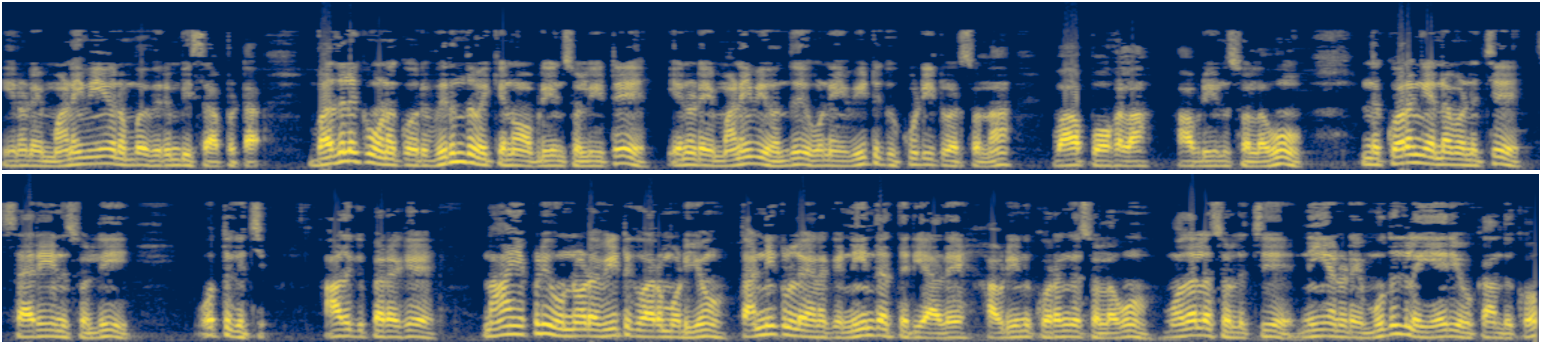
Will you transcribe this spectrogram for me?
என்னுடைய மனைவியும் ரொம்ப விரும்பி சாப்பிட்டா. பதிலுக்கு உனக்கு ஒரு விருந்து வைக்கணும் அப்படின்னு சொல்லிட்டு என்னுடைய மனைவி வந்து உன்னை வீட்டுக்கு கூட்டிட்டு வர சொன்னா வா போகலாம் அப்படின்னு சொல்லவும் இந்த குரங்கு என்ன பண்ணுச்சு? சரின்னு சொல்லி ஒத்துக்குச்சு. அதுக்கு பிறகு நான் எப்படி உன்னோட வீட்டுக்கு வர முடியும்? தண்ணிக்குள்ள எனக்கு நீந்த தெரியாதே அப்படின்னு குரங்கு சொல்லவும் முதல்ல சொல்லுச்சு நீ என்னுடைய முதுகுல ஏறி உட்காந்துக்கோ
